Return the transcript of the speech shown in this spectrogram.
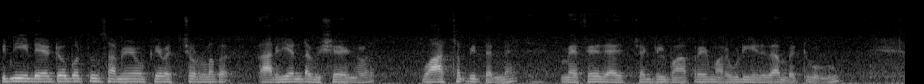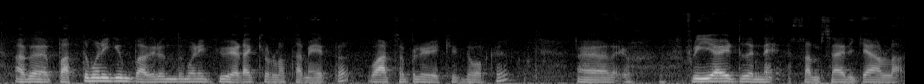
പിന്നെ ഈ ഡേറ്റ് ഓഫ് ബർത്തും സമയമൊക്കെ വെച്ചുള്ളത് അറിയേണ്ട വിഷയങ്ങൾ വാട്സപ്പിൽ തന്നെ മെസ്സേജ് അയച്ചെങ്കിൽ മാത്രമേ മറുപടി എഴുതാൻ പറ്റുള്ളൂ അത് പത്ത് മണിക്കും പതിനൊന്ന് മണിക്കും ഇടയ്ക്കുള്ള സമയത്ത് വാട്സപ്പിൽ അയക്കുന്നവർക്ക് ഫ്രീ ആയിട്ട് തന്നെ സംസാരിക്കാനുള്ള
